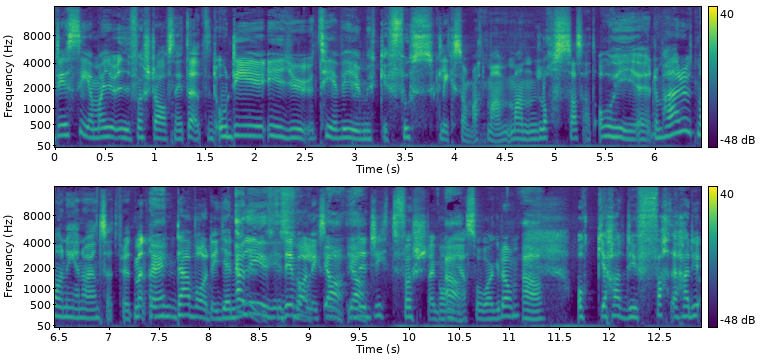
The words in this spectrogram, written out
det ser man ju i första avsnittet och det är ju, tv är ju mycket fusk liksom, att man, man låtsas att oj, de här utmaningarna har jag inte sett förut. Men Nej. där var det genuint. Ja, det det, var liksom Ja, ja. legit första gången Ja. jag såg dem. Och jag hade, ju fatt, jag hade ju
